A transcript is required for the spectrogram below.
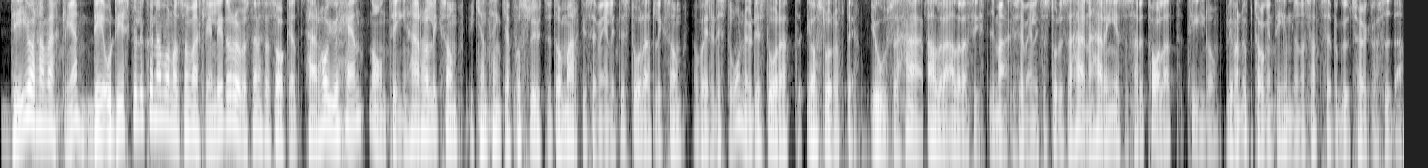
Det gör han verkligen. Det, och det skulle kunna vara något som verkligen leder över till nästa sak. Att här har ju hänt någonting. Här har liksom, vi kan tänka på slutet av Markusevangeliet, Det står att liksom, vad är det det står nu? Det står att, jag slår upp det. Jo, så här, allra, allra sist i Markusevangeliet så står det så här. När Herren Jesus hade talat till dem blev han upptagen till himlen och satte sig på Guds högra sida.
